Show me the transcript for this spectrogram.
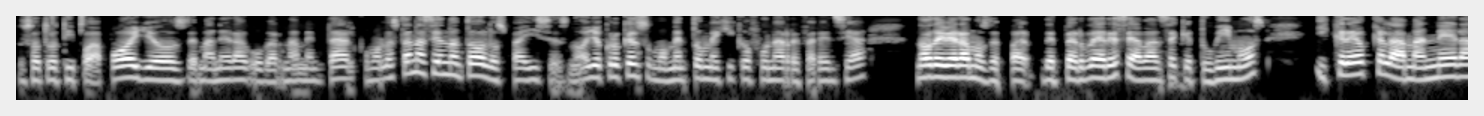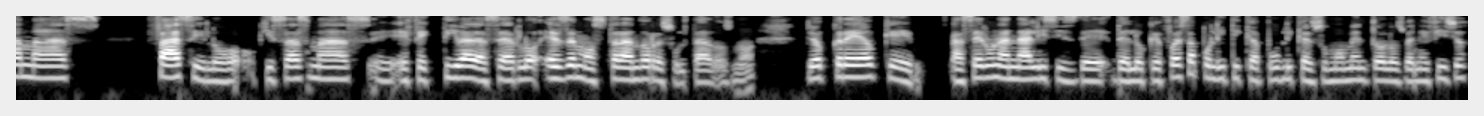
pues, otro tipo de apoyos de manera gubernamental, como lo están haciendo en todos los países, ¿no? Yo creo que en su momento México fue una referencia, no debiéramos de, perder ese avance que tuvimos y creo que la manera más fácil o, quizás más eh, efectiva de hacerlo es demostrando resultados, ¿no? Yo creo que hacer un análisis de, de, lo que fue esa política pública en su momento, los beneficios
